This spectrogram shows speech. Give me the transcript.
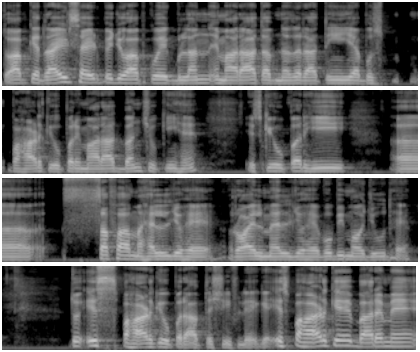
تو آپ کے رائٹ سائڈ پہ جو آپ کو ایک بلند عمارات اب نظر آتی ہیں یا اب اس پہاڑ کے اوپر عمارات بن چکی ہیں، اس کے اوپر ہی صفا محل جو ہے، رائل محل جو ہے، وہ بھی موجود ہے۔ تو اس پہاڑ کے اوپر آپ تشریف لے گئے۔ اس پہاڑ کے بارے میں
